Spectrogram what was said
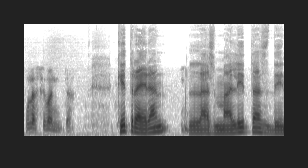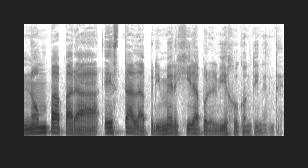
Una semanita. ¿Qué traerán las maletas de Nompa para esta, la primer gira por el viejo continente?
